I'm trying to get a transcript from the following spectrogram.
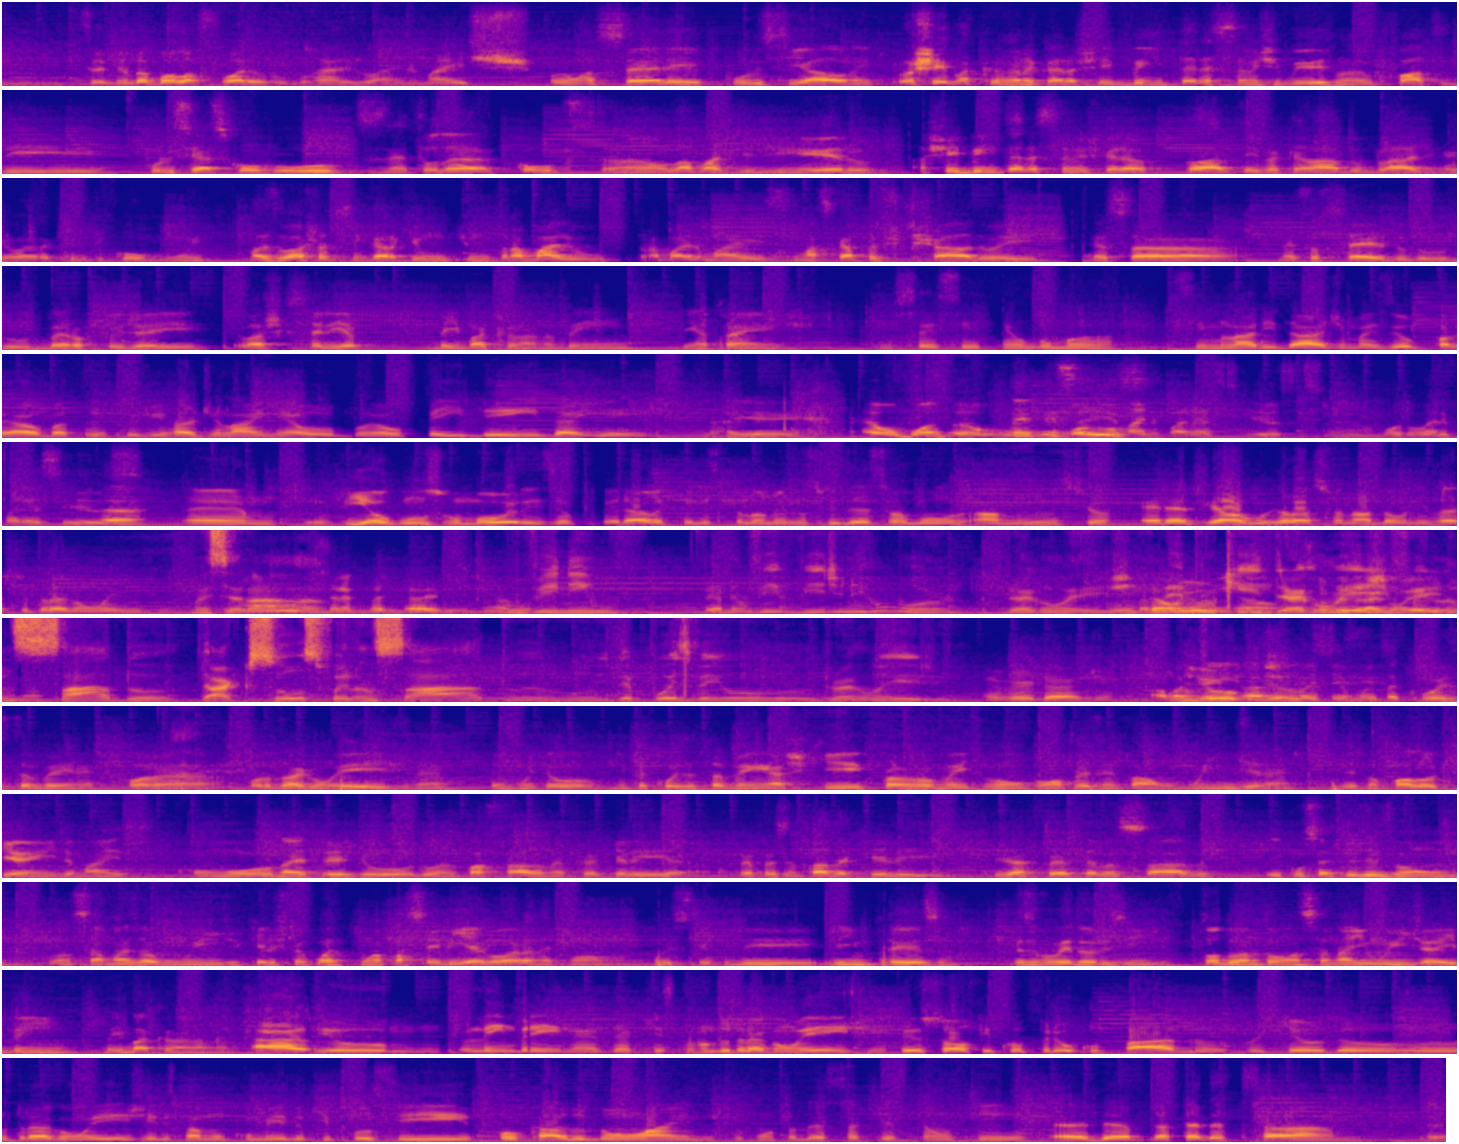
recebendo a bola fora do Hardline, mas. Foi uma série policial, né? Eu achei bacana, cara. Achei bem interessante mesmo, né? O fato de policiais corruptos, né? Toda corrupção, lavagem de dinheiro. Achei bem interessante, cara. Claro, teve aquela dublagem que a galera criticou muito. Mas eu acho assim, cara, que um, que um trabalho, trabalho mais, mais caprichado aí nessa, nessa série do, do Battlefield aí, eu acho que seria bem bacana, bem, bem atraente. Não sei se tem alguma similaridade, mas eu falei, ah, o Battlefield Hardline é o, é o Payday da EA. Da EA. É, o modo, o, o modo online parece isso. O modo online parece isso. É. É, eu vi alguns rumores, eu esperava que eles pelo menos fizessem algum anúncio, era de algo relacionado ao universo Dragon Age. Mas será? Eu, será que vai Não vi nenhum eu não vi vídeo nem rumor Dragon Age. Então, eu lembro eu, que não, Dragon Age Dragon foi Age, lançado, não. Dark Souls foi lançado e depois veio Dragon Age. É verdade. Ah, mas jogo, acho que vai ter muita coisa também, né? Fora, é. fora Dragon Age, né? Tem muita, muita coisa também. Acho que provavelmente vão, vão apresentar um indie, né? A gente não falou aqui ainda, mas como na E3 do, do ano passado, né? Foi aquele. Foi apresentado aquele que já foi até lançado. E com certeza eles vão lançar mais algum indie, que eles estão com uma parceria agora, né? Com, com esse tipo de, de empresa desenvolvedores indie. Todo ano estão lançando aí um indie aí bem, bem bacana, né? Ah, eu, eu lembrei, né, da questão do Dragon Age. O pessoal ficou preocupado porque o, do, o Dragon Age eles estavam com medo que fosse focado no online, por conta dessa questão que. É, de, até dessa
